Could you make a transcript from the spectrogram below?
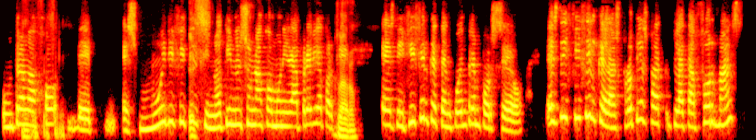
un trabajo de. Es muy difícil si no tienes una comunidad previa, porque es difícil que te encuentren por SEO. Es difícil que las propias plataformas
